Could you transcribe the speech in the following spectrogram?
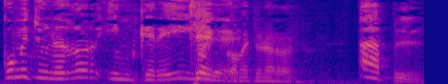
Comete un error increíble. ¿Quién comete un error? Apple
